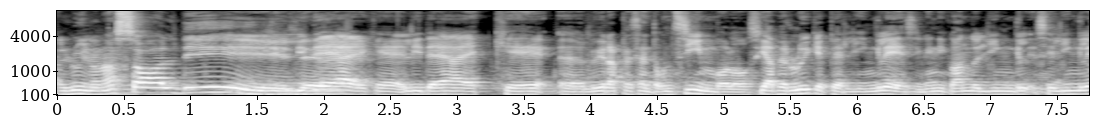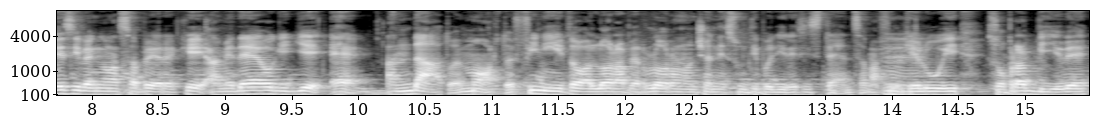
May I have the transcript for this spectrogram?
Lui non ha soldi. L'idea deve- è che, l'idea è che eh, lui rappresenta un simbolo sia per lui che per gli inglesi. Quindi, quando gli ingle- se gli inglesi vengono a sapere che Amedeo Ghiglie è andato, è morto, è finito, allora per loro non c'è nessun tipo di resistenza. Ma finché Mm. lui sopravvive,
